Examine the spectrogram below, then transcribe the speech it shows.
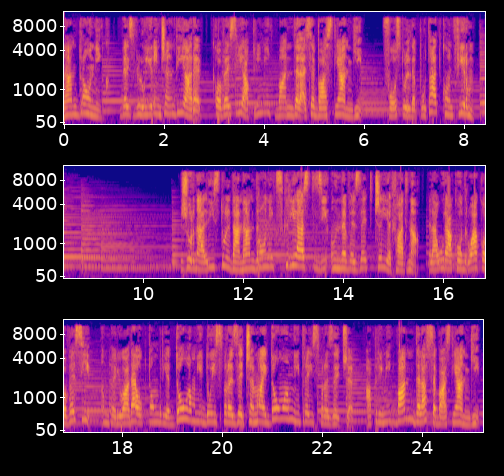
Andronic, dezvluiri incendiare, Covesi a primit bani de la Sebastian Ghi. Fostul deputat confirm. Jurnalistul Dan Andronic scrie astăzi în Nevezet ce e Fadna, Laura Codroacovesi, în perioada octombrie 2012-mai 2013, a primit bani de la Sebastian Ghi.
